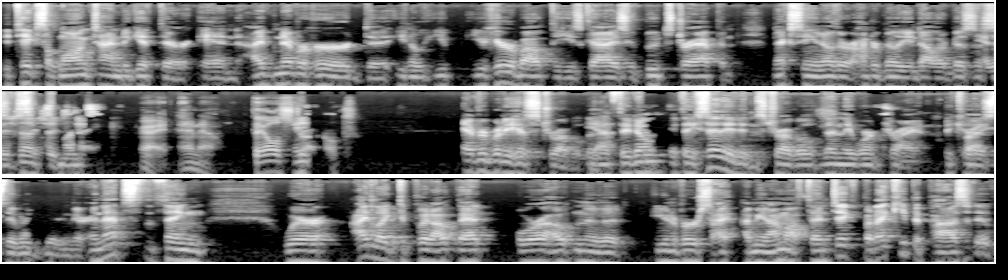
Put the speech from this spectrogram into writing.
It takes a long time to get there, and I've never heard that. You know, you you hear about these guys who bootstrap, and next thing you know, they're a hundred million dollar business Yeah, in six months. Right. I know. They all struggled. everybody has struggled. And Yeah. if they don't, if they say they didn't struggle, then they weren't trying because Right. they weren't getting there. And that's the thing where I'd like to put out that aura out into the universe. I, I mean, I'm authentic, but I keep it positive.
